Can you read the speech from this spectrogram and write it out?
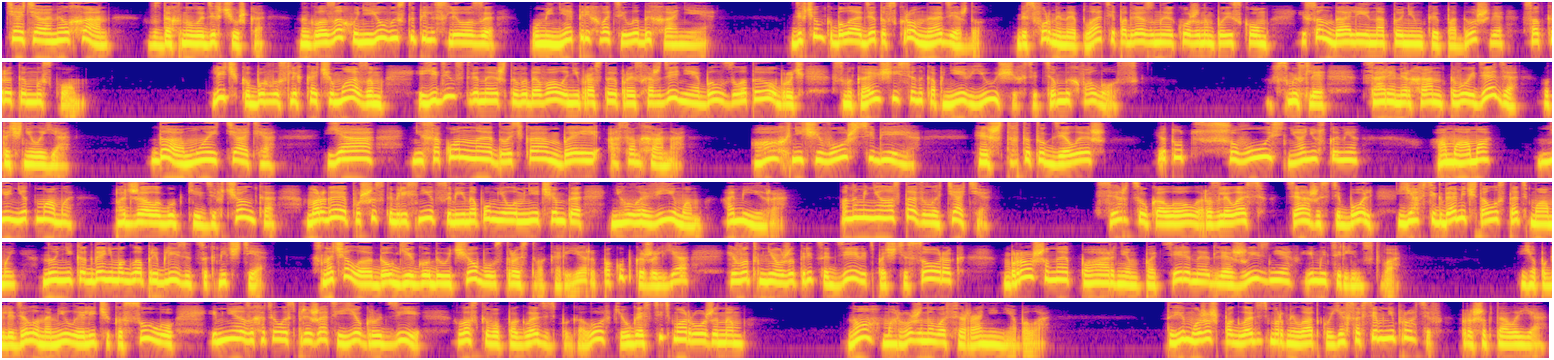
«Тетя Амилхан», — вздохнула девчушка. На глазах у нее выступили слезы, у меня перехватило дыхание. Девчонка была одета в скромную одежду. Бесформенное платье, подвязанное кожаным пояском, и сандалии на тоненькой подошве с открытым мыском. Личико было слегка чумазом, и единственное, что выдавало непростое происхождение, был золотой обруч, смыкающийся на копне вьющихся темных волос. «В смысле, царь Амирхан твой дядя?» — уточнила я. «Да, мой тятя. Я несоконная дочка Бэй Асанхана». «Ах, ничего ж себе! И что ты тут делаешь?» «Я тут шву с нянюсками». «А мама?» «Мне нет мамы. Поджала губки девчонка, моргая пушистыми ресницами и напомнила мне чем-то неуловимым Амира. Она меня оставила, тятя. Сердце укололо, разлилась тяжесть и боль. Я всегда мечтала стать мамой, но никогда не могла приблизиться к мечте. Сначала долгие годы учебы, устройство карьеры, покупка жилья, и вот мне уже 39, почти 40, брошенная парнем, потерянная для жизни и материнства. Я поглядела на милое личико Сулу, и мне захотелось прижать ее груди, ласково погладить по головке, угостить мороженым. Но мороженого в Ферране не было. «Ты можешь погладить мармеладку, я совсем не против», — прошептала я.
